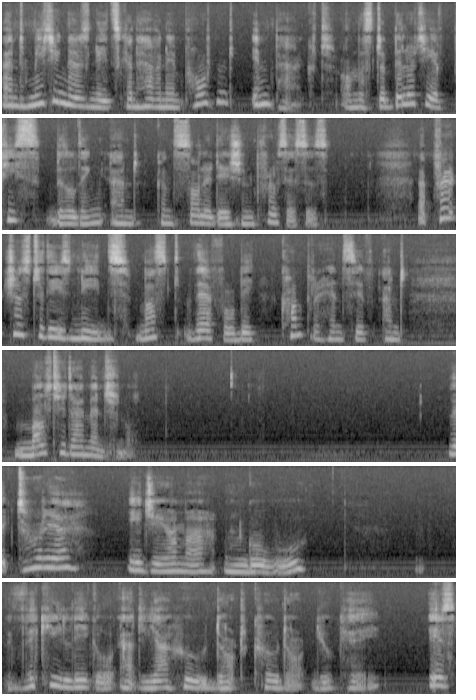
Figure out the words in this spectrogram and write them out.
and meeting those needs can have an important impact on the stability of peace building and consolidation processes. Approaches to these needs must therefore be comprehensive and multidimensional. Victoria Ijeoma Nwogu, wikilegal at yahoo.co.uk, is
